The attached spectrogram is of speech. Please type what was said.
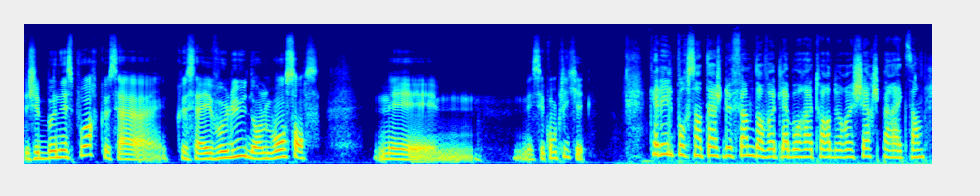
J'ai bon espoir que ça, que ça évolue dans le bon sens. Mais, mais c'est compliqué. Quel est le pourcentage de femmes dans votre laboratoire de recherche par exemple?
